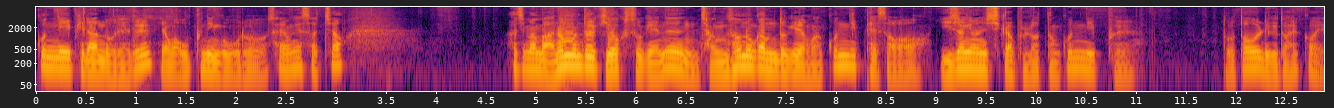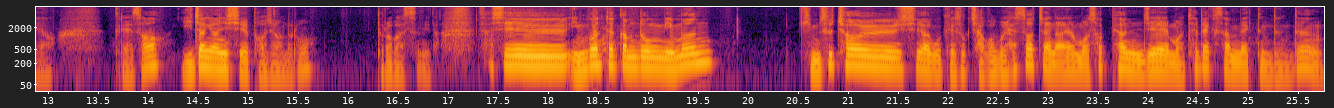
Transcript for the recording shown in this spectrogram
꽃잎이란 노래를 영화 오프닝 곡으로 사용했었죠. 하지만 많은 분들 기억 속에는 장선우 감독의 영화 꽃잎에서 이정현 씨가 불렀던 꽃잎을 또 떠올리기도 할 거예요. 그래서 이정현 씨의 버전으로 들어봤습니다. 사실 임권택 감독님은 김수철 씨하고 계속 작업을 했었잖아요. 뭐 서편제, 뭐 태백산맥 등등등.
